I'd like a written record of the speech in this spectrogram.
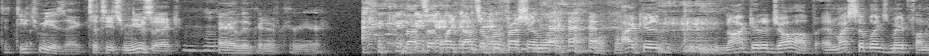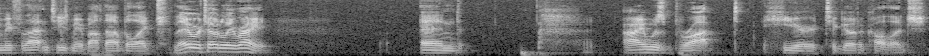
To teach music, to teach music mm-hmm. very lucrative career. That's a, like that's a profession like I could not get a job. And my siblings made fun of me for that and teased me about that but like they were totally right. And I was brought here to go to college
